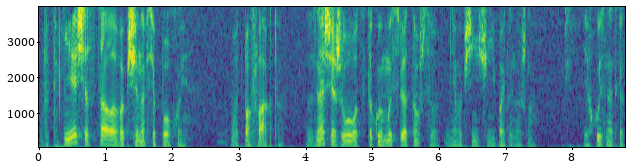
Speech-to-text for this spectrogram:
Вот мне сейчас стало вообще на все похуй. Вот по факту. Вот знаешь, я живу вот с такой мыслью о том, что мне вообще ничего не ебать не должно. Я хуй знает, как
